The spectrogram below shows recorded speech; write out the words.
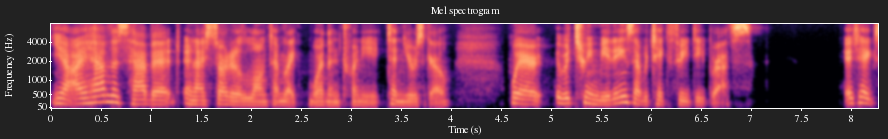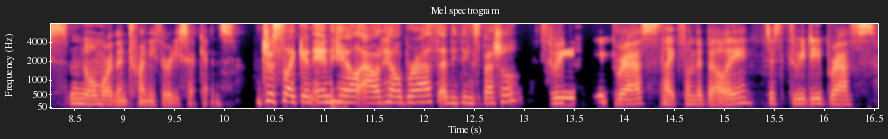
yeah i have this habit and i started a long time like more than 20 10 years ago where between meetings i would take three deep breaths It takes no more than 20, 30 seconds. Just like an inhale, outhale breath, anything special? Three deep breaths, like from the belly, just three deep breaths.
